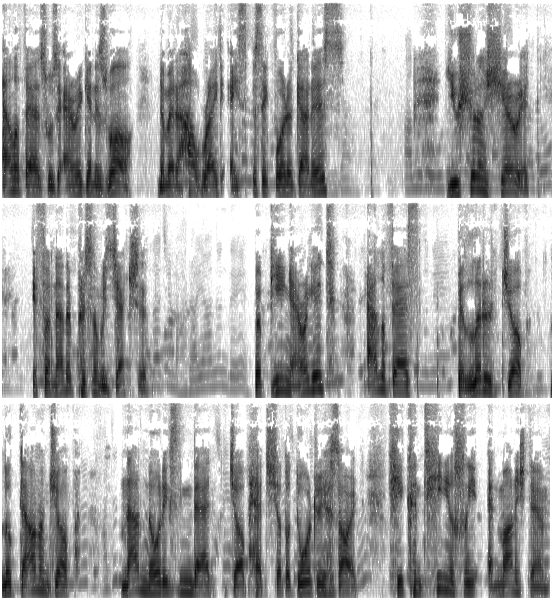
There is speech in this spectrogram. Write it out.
Eliphaz was arrogant as well. No matter how right a specific word of God is, you shouldn't share it if another person rejects it. But being arrogant, Eliphaz belittled Job, looked down on Job, not noticing that Job had shut the door to his heart, he continuously admonished them.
